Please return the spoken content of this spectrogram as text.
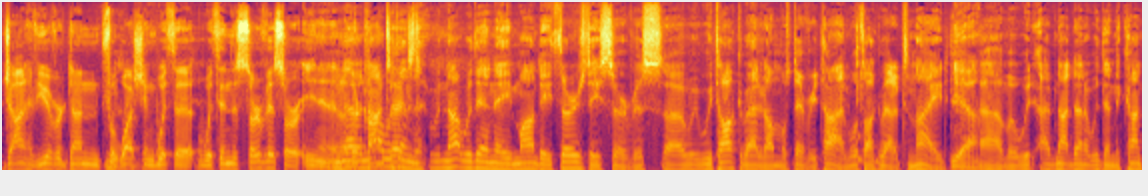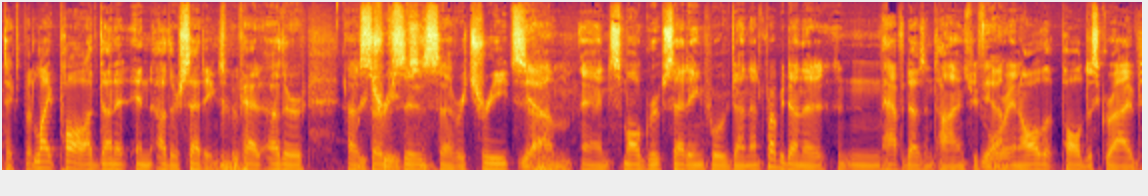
John, have you ever done foot washing with a within the service or in another no, not context? within the, not within a Maundy Thursday service. Uh, we, we talk about it almost every time. We'll talk about it tonight. Yeah. uh, but we, I've not done it within the context. But like Paul, I've done it in other settings. We've had other uh, Mm-hmm. Retreats services, uh, retreats, Yeah. um, and small group settings where we've done that. I've probably done that mm, half a dozen times before. Yeah. And all that Paul described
